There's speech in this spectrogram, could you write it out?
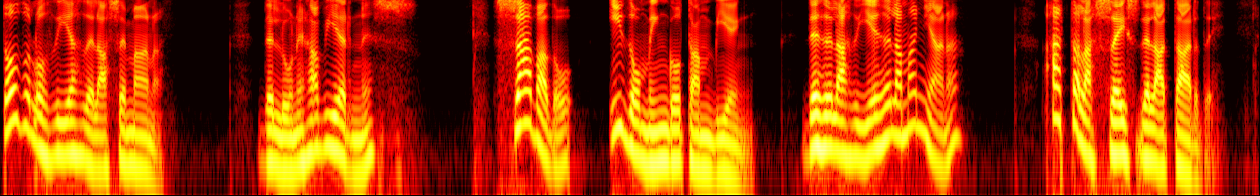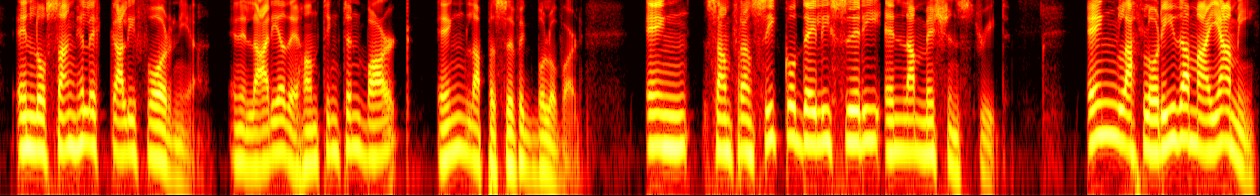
todos los días de la semana, de lunes a viernes, sábado y domingo también, desde las 10 de la mañana hasta las 6 de la tarde, en Los Ángeles, California, en el área de Huntington Park, en la Pacific Boulevard, en San Francisco Daly City, en la Mission Street, en la Florida, Miami,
